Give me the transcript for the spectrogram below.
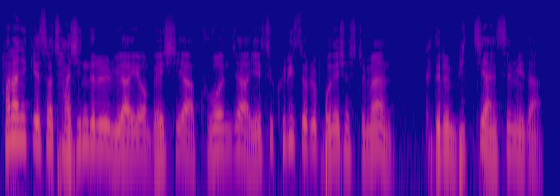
하나님께서 자신들을 위하여 메시아 구원자 예수 그리스도를 보내셨지만 그들은 믿지 않습니다.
